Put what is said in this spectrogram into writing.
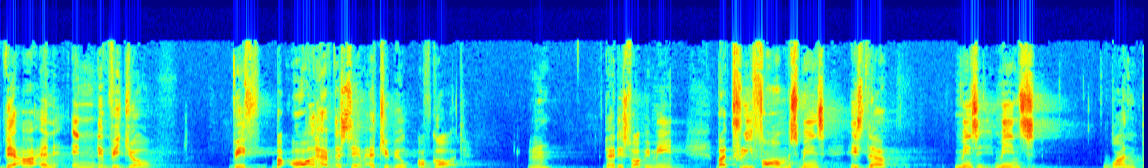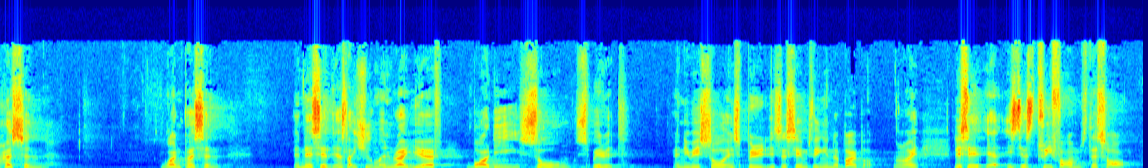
They are an individual with, but all have the same attribute of God. Hmm? That is what we mean. But three forms means is the means means one person. One person. And they say just like human, right? You have body, soul, spirit. Anyway, soul and spirit is the same thing in the Bible. All right? They say yeah, it's just three forms, that's all.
